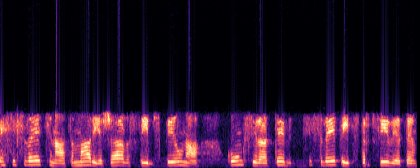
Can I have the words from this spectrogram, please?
Esi sveicināta, Marija, žēlastības pilnā. Kungs ir ar tevi, esi svētīts starp sievietēm,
